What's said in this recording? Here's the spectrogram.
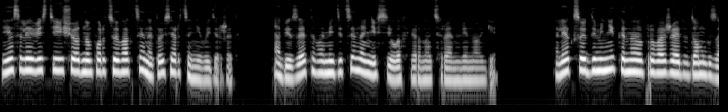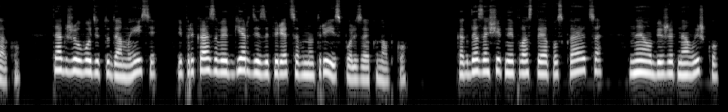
Если ввести еще одну порцию вакцины, то сердце не выдержит. А без этого медицина не в силах вернуть Ренли ноги. Лексу и Доминик иное провожает в дом к Заку. Также уводит туда Мэйси и приказывает Герди запереться внутри, используя кнопку. Когда защитные пласты опускаются, Нео бежит на вышку,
